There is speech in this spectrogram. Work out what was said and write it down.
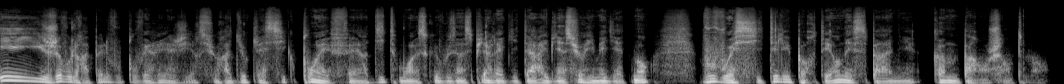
Et je vous le rappelle, vous pouvez réagir sur radioclassique.fr. Dites-moi ce que vous inspire la guitare et bien sûr immédiatement, vous voici téléporté en Espagne comme par enchantement.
